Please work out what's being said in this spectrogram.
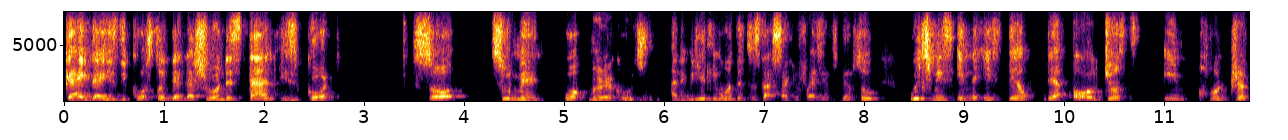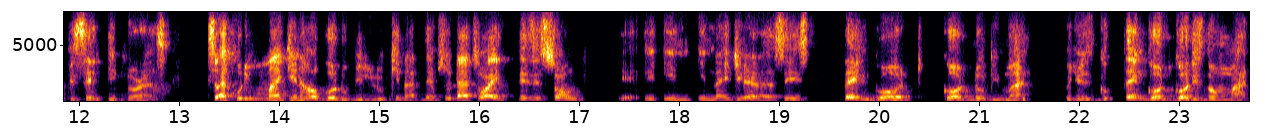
guy that is the custodian that should understand is God saw two men work miracles and immediately wanted to start sacrificing to them. So, which means in is they they're all just in hundred percent ignorance. So I could imagine how God would be looking at them. So that's why there's a song in in Nigeria that says, "Thank God, God no be man," which is thank God, God is not man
